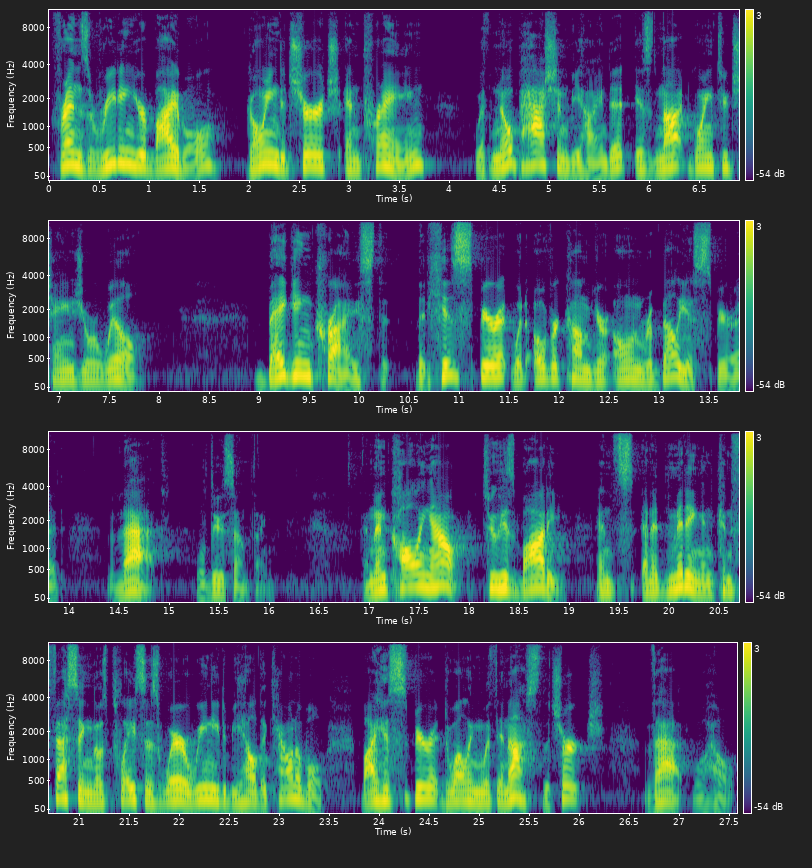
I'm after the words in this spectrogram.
Friends, reading your Bible, going to church, and praying with no passion behind it is not going to change your will. Begging Christ that his spirit would overcome your own rebellious spirit, that will do something. And then calling out to his body and, and admitting and confessing those places where we need to be held accountable by His Spirit dwelling within us, the church, that will help.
